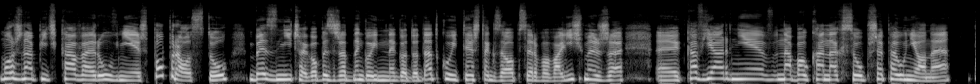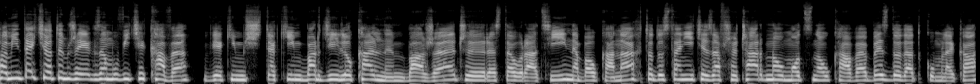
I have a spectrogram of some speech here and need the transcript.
Można pić kawę również po prostu, bez niczego, bez żadnego innego dodatku i też tak zaobserwowaliśmy, że e, kawiarnie na Bałkanach są przepełnione. Pamiętajcie o tym, że jak zamówicie kawę w jakimś takim bardziej lokalnym barze czy restauracji na Bałkanach, to dostaniecie zawsze czarną, mocną kawę bez dodatku mleka.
